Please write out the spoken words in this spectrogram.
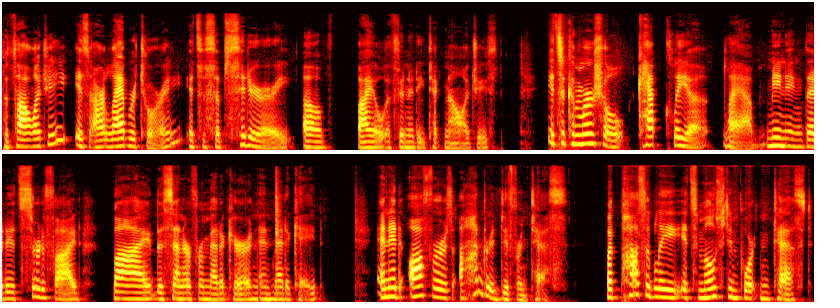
Pathology is our laboratory. It's a subsidiary of BioAffinity Technologies. It's a commercial CAP-CLIA lab, meaning that it's certified by the Center for Medicare and Medicaid. And it offers 100 different tests. But possibly its most important test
